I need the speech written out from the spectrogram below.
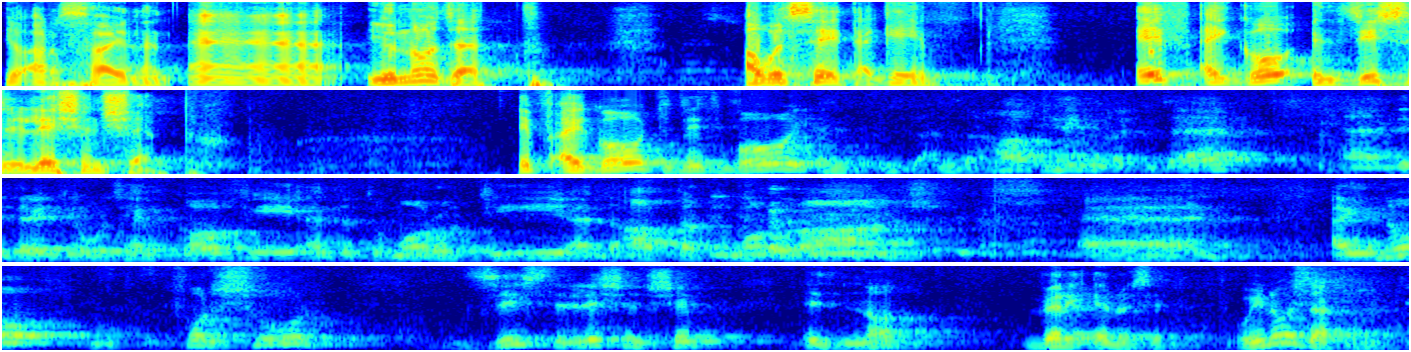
You are silent. Uh, you know that. I will say it again. If I go in this relationship, if I go to this boy and, and hug him like that, and drink with him coffee, and tomorrow tea, and after tomorrow lunch, and I know for sure this relationship is not very innocent. We know that or not?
